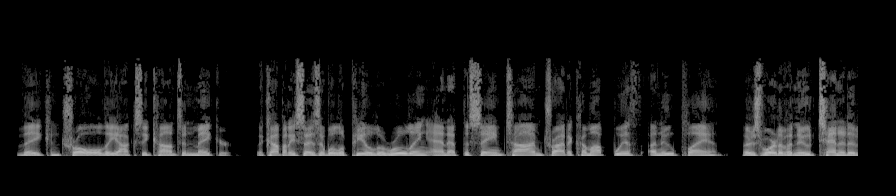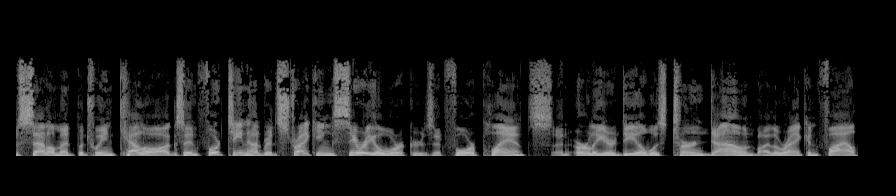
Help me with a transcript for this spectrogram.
They control the OxyContin maker. The company says it will appeal the ruling and at the same time try to come up with a new plan. There's word of a new tentative settlement between Kellogg's and 1,400 striking cereal workers at four plants. An earlier deal was turned down by the rank and file.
